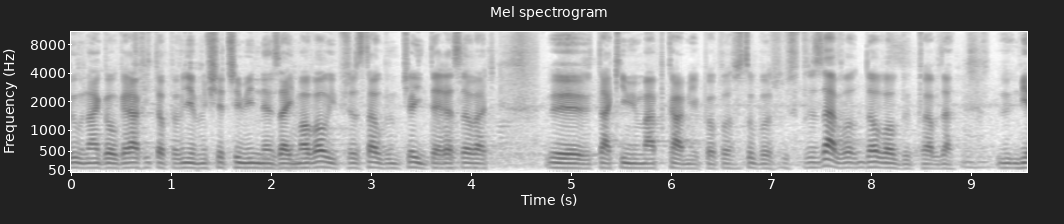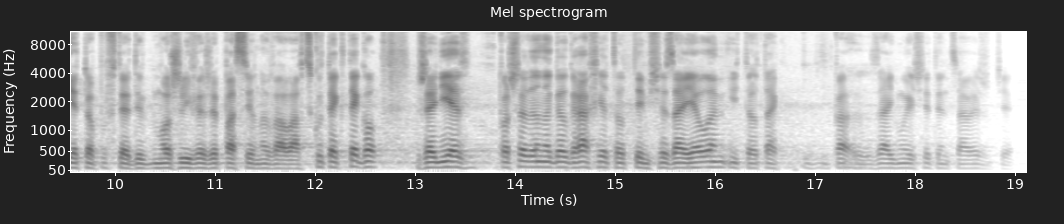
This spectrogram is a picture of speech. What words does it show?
był na geografii, to pewnie bym się czym innym zajmował i przestałbym się interesować y, takimi mapkami po prostu, bo zawodowo by, prawda, mnie to wtedy możliwe, że pasjonowało. A wskutek tego, że nie poszedłem na geografię, to tym się zająłem i to tak zajmuję się tym całe życie.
